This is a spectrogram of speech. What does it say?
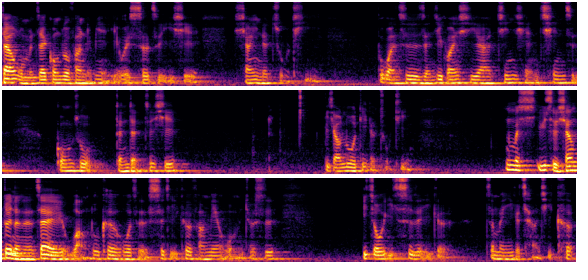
当然我们在工作坊里面也会设置一些相应的主题，不管是人际关系啊、金钱、亲子、工作等等这些比较落地的主题。那么与此相对的呢，在网络课或者实体课方面，我们就是一周一次的一个这么一个长期课。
